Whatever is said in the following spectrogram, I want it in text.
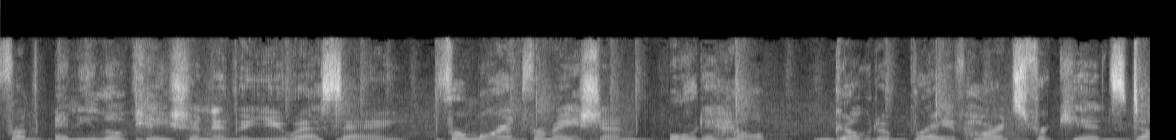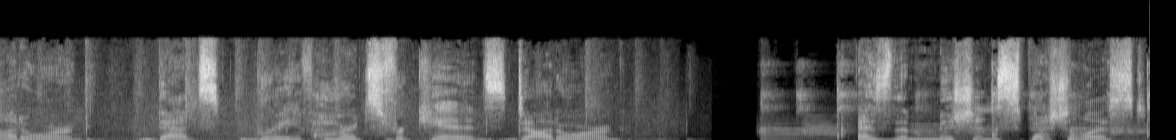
from any location in the USA. For more information or to help, go to braveheartsforkids.org. That's braveheartsforkids.org. As the mission specialist,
